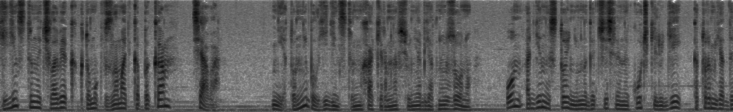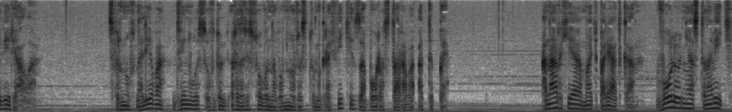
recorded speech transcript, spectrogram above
Единственный человек, кто мог взломать КПК — Сява. Нет, он не был единственным хакером на всю необъятную зону — он один из той немногочисленной кучки людей, которым я доверяла. Свернув налево, двинулась вдоль разрисованного множеством граффити забора старого АТП. «Анархия — мать порядка. «Волю не остановить!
